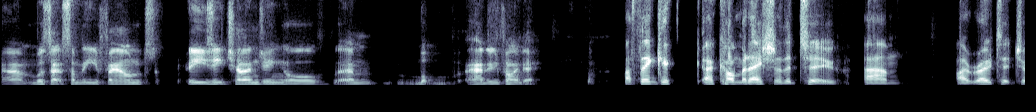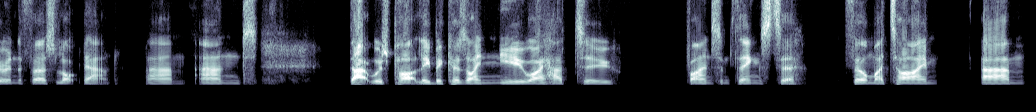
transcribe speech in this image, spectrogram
um, was that something you found easy, challenging, or um, what, how did you find it? I think a, a combination of the two. Um, I wrote it during the first lockdown, um, and that was partly because I knew I had to find some things to fill my time. Um,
